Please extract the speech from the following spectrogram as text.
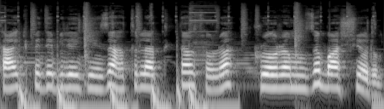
takip edebileceğinizi hatırlattıktan sonra programımıza başlıyorum.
